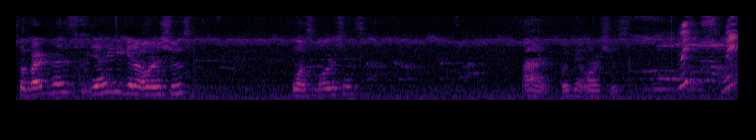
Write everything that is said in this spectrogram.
For breakfast, yeah, you can get an orange juice. You want some orange juice? All right, go get orange juice. Which, which?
